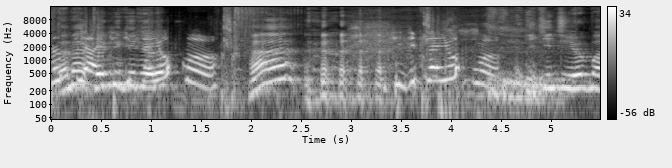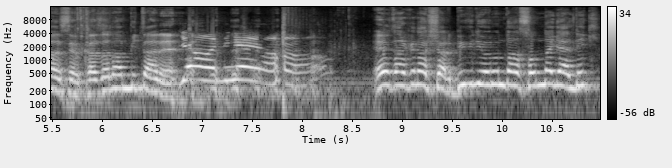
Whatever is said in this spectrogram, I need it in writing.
Nasıl Ömer ya? tebrik İkinci ediyorum. yok mu? Ha? İkinci falan yok mu? İkinci yok maalesef. Kazanan bir tane. Ya niye ya? Evet arkadaşlar bir videonun daha sonuna geldik.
